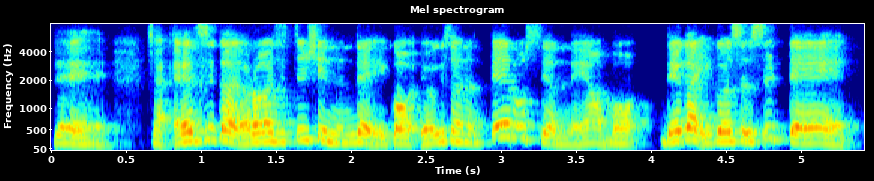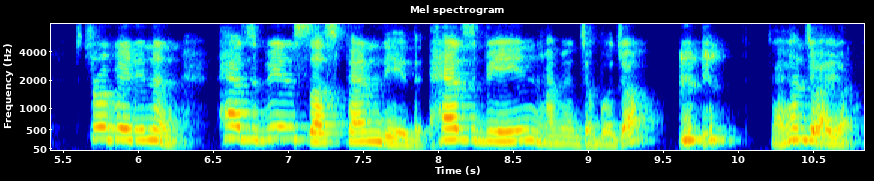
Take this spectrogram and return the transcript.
네. 자, as가 여러 가지 뜻이 있는데 이거 여기서는 때로 쓰였네요. 뭐 내가 이것을 쓸 때 스트로베리는 has been suspended. has been 하면 이제 뭐죠? 자, 현재 완료.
